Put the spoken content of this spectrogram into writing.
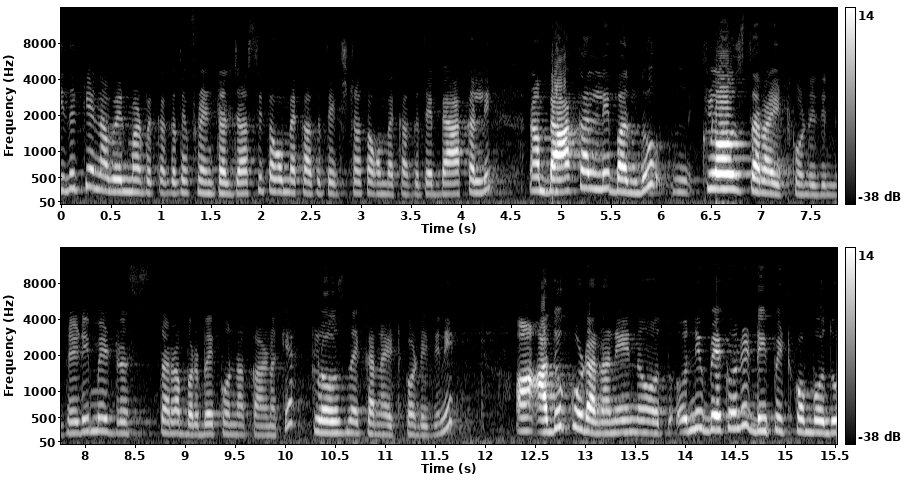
ಇದಕ್ಕೆ ನಾವೇನು ಮಾಡಬೇಕಾಗುತ್ತೆ? ಫ್ರಂಟಲ್ಲಿ ಜಾಸ್ತಿ ತೊಗೊಬೇಕಾಗುತ್ತೆ ಎಕ್ಸ್ಟ್ರಾ ತೊಗೊಬೇಕಾಗುತ್ತೆ. ಬ್ಯಾಕಲ್ಲಿ ನಾನು ಬ್ಯಾಕಲ್ಲಿ ಬಂದು ಕ್ಲೋಸ್ ಥರ ಇಟ್ಕೊಂಡಿದ್ದೀನಿ. ರೆಡಿಮೇಡ್ ಡ್ರೆಸ್ ಥರ ಬರಬೇಕು ಅನ್ನೋ ಕಾರಣಕ್ಕೆ ಕ್ಲೋಸ್ ನೆಕ್ಕನ್ನು ಇಟ್ಕೊಂಡಿದ್ದೀನಿ. ಅದು ಕೂಡ ನಾನೇನು ನೀವು ಬೇಕು ಅಂದರೆ ಡೀಪ್ ಇಟ್ಕೊಬೋದು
